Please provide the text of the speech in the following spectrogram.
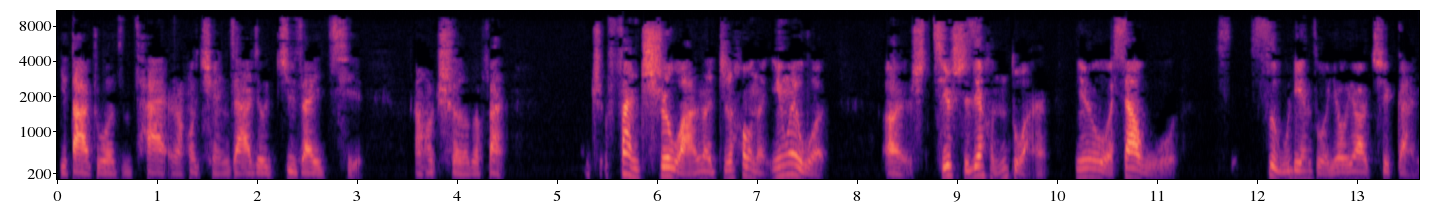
一大桌子菜，然后全家就聚在一起，然后吃了个饭。吃饭吃完了之后呢，因为我，呃，其实时间很短，因为我下午四五点左右要去赶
